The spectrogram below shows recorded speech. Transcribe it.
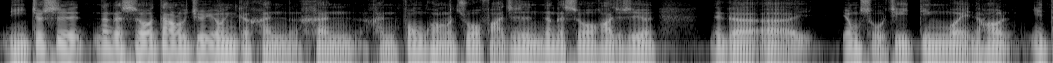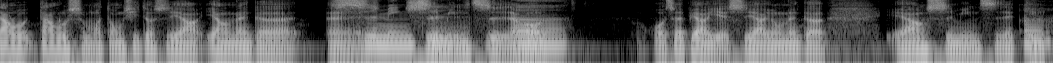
你就是那个时候，大陆就用一个很很很疯狂的做法，就是那个时候的话，就是。那个呃，用手机定位，然后因为大陆大陆什么东西都是要要那个呃实名实名制，然后火车票也是要用那个也要实名制的订。嗯、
